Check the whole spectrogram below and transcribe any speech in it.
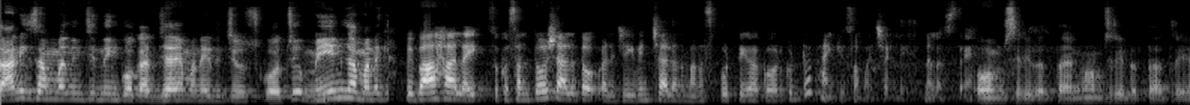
దానికి సంబంధించింది ఇంకొక అధ్యాయం అనేది చూసుకోవచ్చు. మెయిన్గా మనకి వివాహాలై సుఖ సంతోషాలతో వాళ్ళు జీవించాలని మనస్ఫూర్తిగా కోరుకుంటూ థ్యాంక్ సో మచ్ అండి. నమస్తే. ఓం శ్రీ దత్తాయ నమః. ఓం శ్రీ దత్తాత్రేయ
